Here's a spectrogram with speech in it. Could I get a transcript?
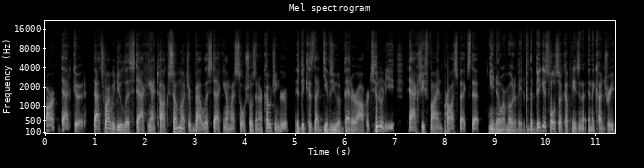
aren't that good. That's why we do list stacking. I talk so much about list stacking on my socials in our coaching group is because that gives you a better opportunity to actually find prospects that you know are motivated. But the biggest wholesale companies in the, in the country,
